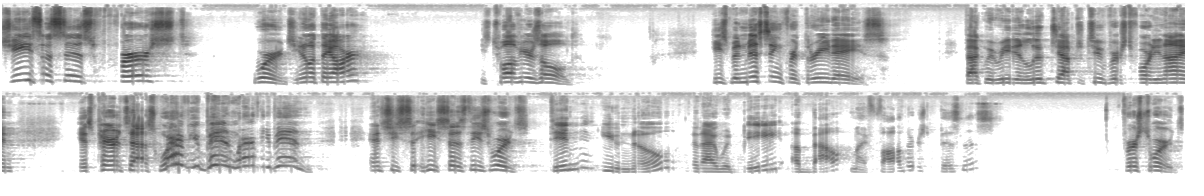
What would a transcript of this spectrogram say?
Jesus' first words, you know what they are? He's 12 years old. He's been missing for three days. In fact, we read in Luke chapter 2, verse 49, his parents ask, Where have you been? Where have you been? And she, he says these words Didn't you know that I would be about my father's business? First words.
